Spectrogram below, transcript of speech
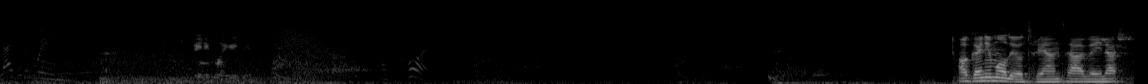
Like the wind. Enigma geliyor. Of course. Aganim alıyor Trient beyler.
